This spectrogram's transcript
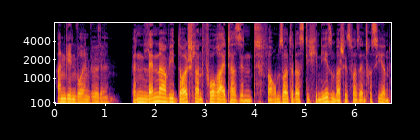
angehen wollen würde. Wenn Länder wie Deutschland Vorreiter sind, warum sollte das die Chinesen beispielsweise interessieren?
